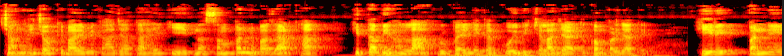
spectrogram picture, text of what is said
चांदनी चौक के बारे में कहा जाता है कि इतना संपन्न बाज़ार था कि तब यहाँ लाख रुपए लेकर कोई भी चला जाए तो कम पड़ जाते। हीरे, पन्ने,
